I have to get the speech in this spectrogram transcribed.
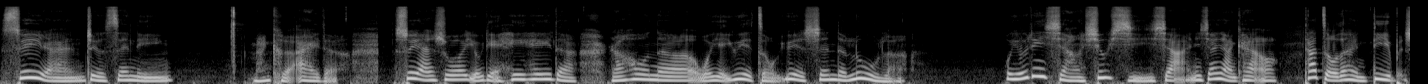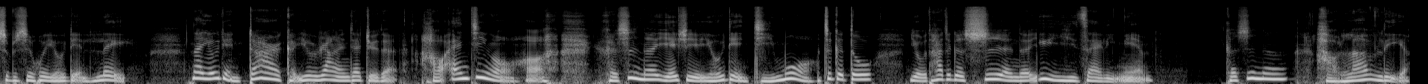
虽然这个森林蛮可爱的，虽然说有点黑黑的，然后呢，我也越走越深的路了，我有点想休息一下。你想想看啊、哦，他走得很 deep，是不是会有点累？那有点 dark，又让人家觉得好安静哦，哈。可是呢，也许有点寂寞，这个都有他这个诗人的寓意在里面。可是呢，好 lovely 啊，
